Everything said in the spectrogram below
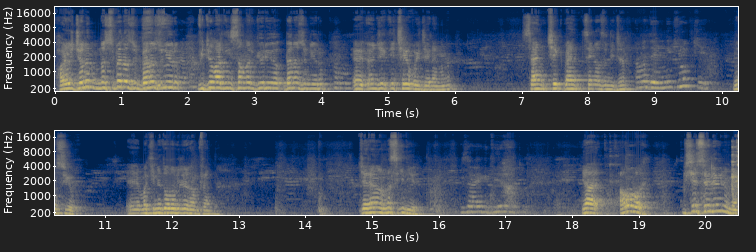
Hayır canım nasıl ben hazırlıyorum? Ben hazırlıyorum. Videolarda insanlar görüyor ben hazırlıyorum. Tamam. Evet öncelikle çay koy Ceren Hanım. Sen çek ben seni hazırlayacağım. Ama derinlik yok ki. Nasıl yok? Ee, makinede olabilir hanımefendi. Ceren Hanım nasıl gidiyor? Güzel gidiyor. Ya ama bak bir şey söyleyebilir miyim?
